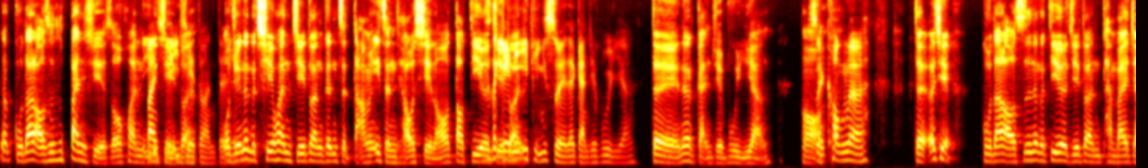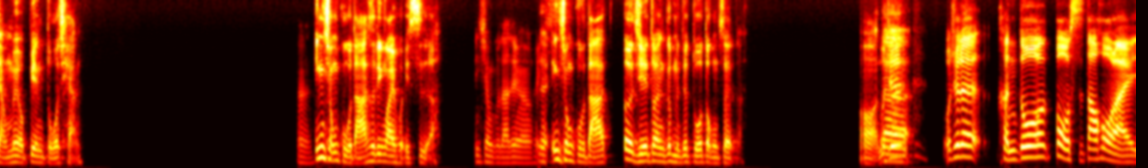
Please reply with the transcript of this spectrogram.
那古达老师是半写的时候换了一个阶段，我觉得那个切换阶段跟整打完一整条写，然后到第二阶段，给你一瓶水的感觉不一样。对，那个感觉不一样，哦，水空了。对，而且古达老师那个第二阶段，坦白讲没有变多强。嗯，英雄古达是另外一回事啊。英雄古达另外一回事。英雄古达二阶段根本就多动症了。哦，那。我觉得很多 BOSS 到后来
